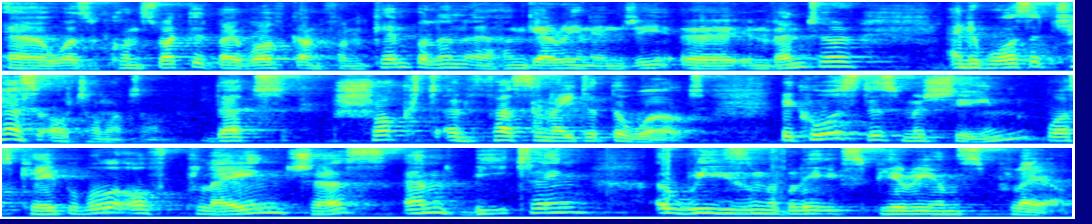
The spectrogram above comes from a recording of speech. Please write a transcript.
Uh, was constructed by Wolfgang von Kempelen, a Hungarian uh, inventor, and it was a chess automaton that shocked and fascinated the world because this machine was capable of playing chess and beating a reasonably experienced player.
